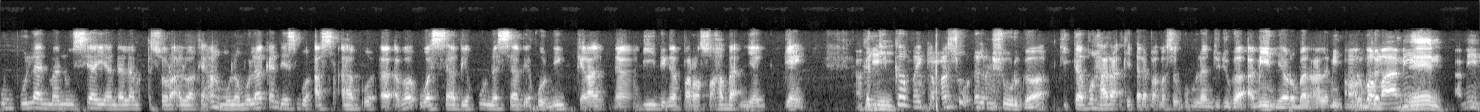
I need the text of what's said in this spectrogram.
kumpulan manusia yang dalam surah Al-Waqiah mula-mula kan dia sebut ashab uh, apa wasabiqun sabiqun ni kira nabi dengan para sahabat yang geng ketika mereka masuk dalam syurga kita pun harap kita dapat masuk kumpulan tu juga amin ya rabbal alamin. Allahumma amin. Amin. Amin.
